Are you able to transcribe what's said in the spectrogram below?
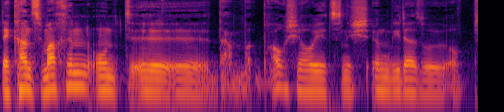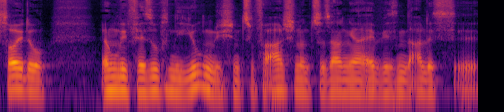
der kann es machen und äh, da brauche ich auch jetzt nicht irgendwie da so auf Pseudo irgendwie versuchen, die Jugendlichen zu verarschen und zu sagen, ja, ey, wir sind alles äh,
